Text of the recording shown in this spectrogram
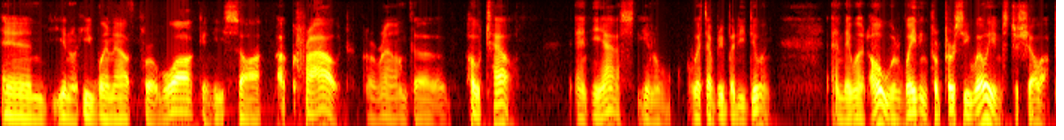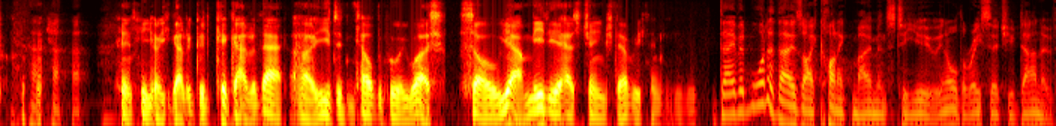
and you know he went out for a walk and he saw a crowd around the hotel and he asked you know what's everybody doing and they went oh we're waiting for Percy Williams to show up and you know you got a good kick out of that. Uh, you didn't tell them who he was. So yeah, media has changed everything. David, what are those iconic moments to you in all the research you've done of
